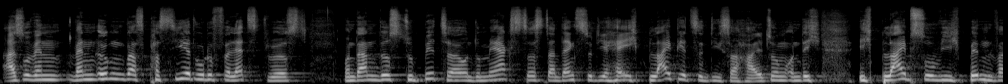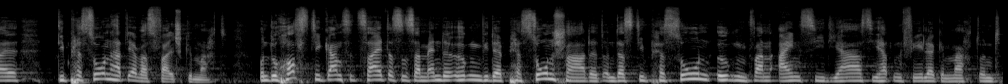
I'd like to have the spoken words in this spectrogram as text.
Also wenn, wenn irgendwas passiert, wo du verletzt wirst und dann wirst du bitter und du merkst es, dann denkst du dir, hey, ich bleibe jetzt in dieser Haltung und ich, ich bleibe so, wie ich bin, weil die Person hat ja was falsch gemacht. Und du hoffst die ganze Zeit, dass es am Ende irgendwie der Person schadet und dass die Person irgendwann einzieht, ja, sie hat einen Fehler gemacht und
